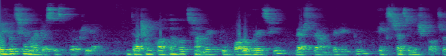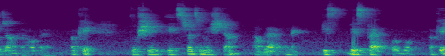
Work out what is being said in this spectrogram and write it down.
এই হচ্ছে মাইটোসিস প্রক্রিয়া। কিন্তু এখন কথা হচ্ছে আমরা একটু বড় হয়েছি দ্যাটস আমাদের একটু এক্সট্রা জিনিসপত্র জানতে হবে ওকে তো সেই এক্সট্রা জিনিসটা আমরা এখন ডিসক্রাইব করব ওকে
